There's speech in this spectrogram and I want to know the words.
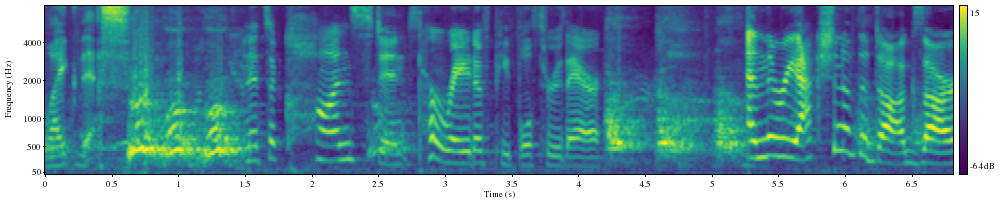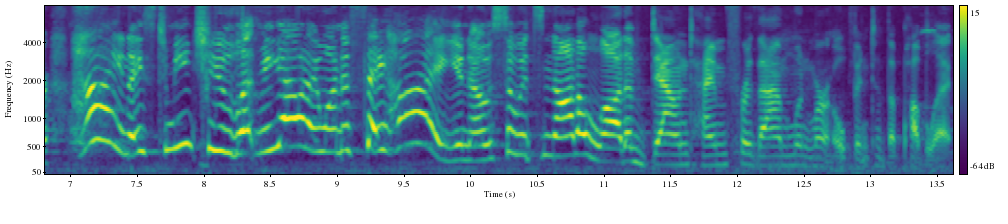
like this. And it's a constant parade of people through there. And the reaction of the dogs are, hi, nice to meet you, let me out, I want to say hi, you know? So it's not a lot of downtime for them when we're open to the public.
